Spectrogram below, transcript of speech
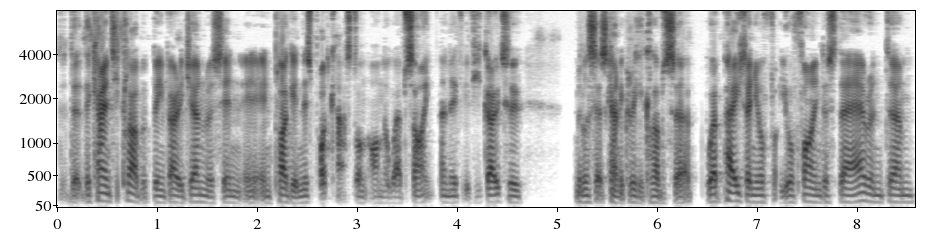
the, the county club have been very generous in, in, in, plugging this podcast on, on the website. And if, if you go to Middlesex County Cricket Club's uh, webpage, then you'll you'll find us there. And um,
